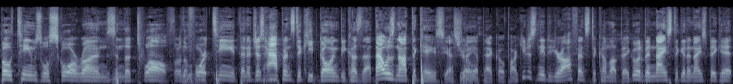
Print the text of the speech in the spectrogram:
both teams will score runs in the 12th or the Mm-hmm. 14th, and it just happens to keep going because of that. That was not the case yesterday No. at Petco Park. You just needed your offense to come up big. It would have been nice to get a nice big hit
